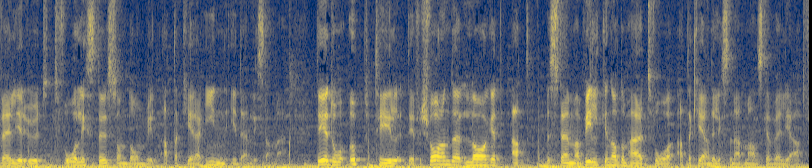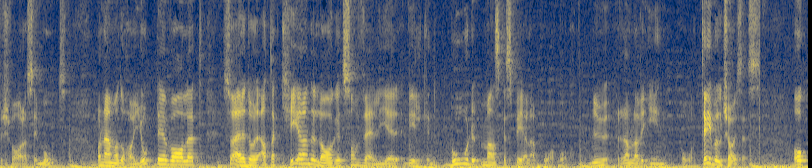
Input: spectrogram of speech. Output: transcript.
väljer ut två listor som de vill attackera in i den listan med. Det är då upp till det försvarande laget att bestämma vilken av de här två attackerande listorna man ska välja att försvara sig mot. Och när man då har gjort det valet så är det då det attackerande laget som väljer vilket bord man ska spela på. Och nu ramlar vi in på Table Choices. Och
